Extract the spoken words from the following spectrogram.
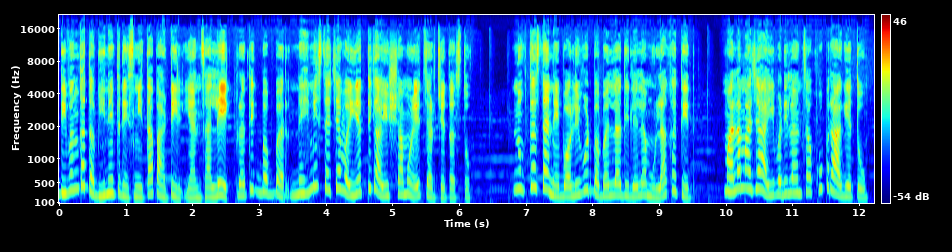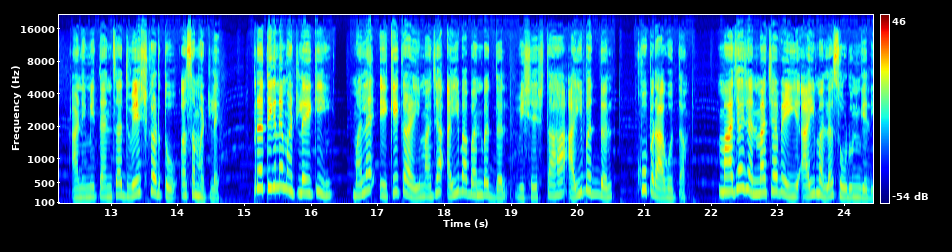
दिवंगत अभिनेत्री स्मिता पाटील यांचा लेख प्रतीक बब्बर नेहमीच त्याच्या वैयक्तिक आयुष्यामुळे चर्चेत असतो. नुकतंच त्याने बॉलिवूड बबलला दिलेल्या मुलाखतीत मला माझ्या आई वडिलांचा खूप राग येतो आणि मी त्यांचा द्वेष करतो असं म्हटलंय. प्रतीकने म्हटलंय की मला एकेकाळी माझ्या आईबाबांबद्दल विशेषतः आईबद्दल खूप राग होता. माझ्या जन्माच्या वेळी आई मला सोडून गेली.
